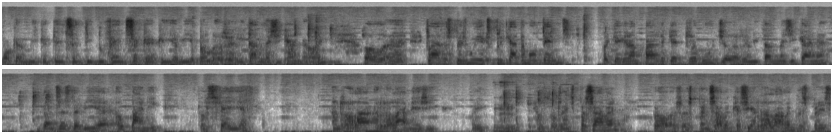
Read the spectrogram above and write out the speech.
poc amb aquell sentit d'ofensa que, que hi havia per la realitat mexicana, oi? El, eh, clar, després m'ho he explicat amb el temps, perquè gran part d'aquest rebuig a la realitat mexicana doncs es devia al pànic que els feia enrelar, arrelar a Mèxic. Oi? els, els anys passaven, però es, es pensaven que s'hi arrelaven després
